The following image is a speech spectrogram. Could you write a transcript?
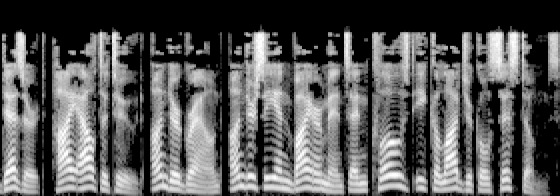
desert, high altitude, underground, undersea environments and closed ecological systems.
